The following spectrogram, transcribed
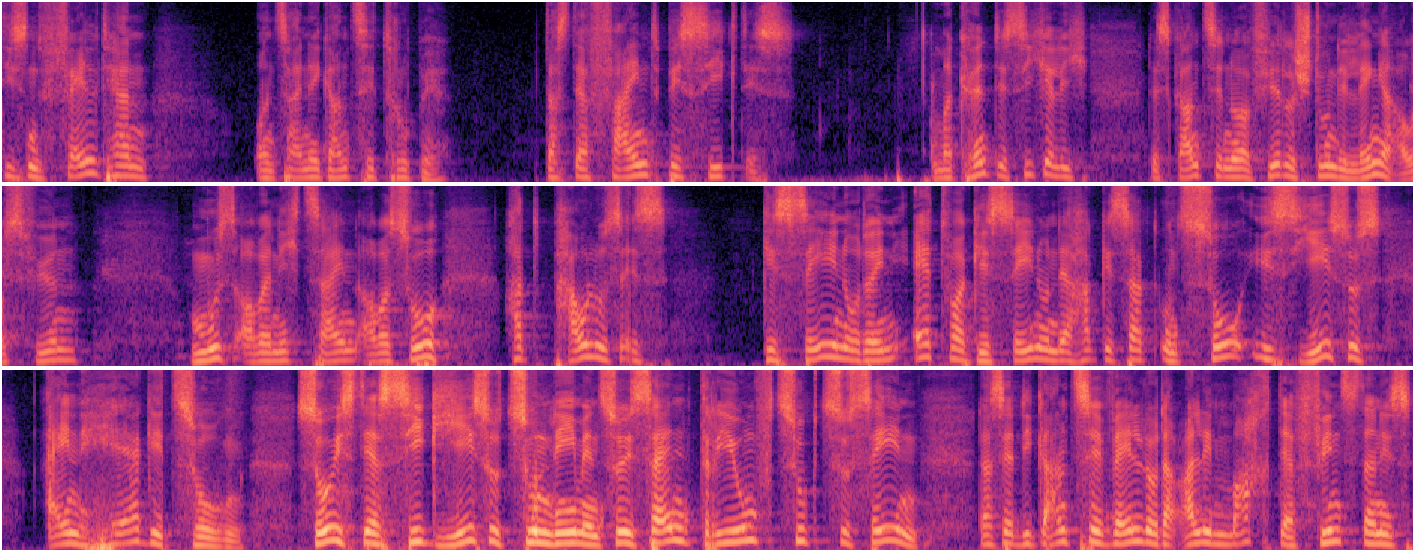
diesen Feldherrn und seine ganze Truppe, dass der Feind besiegt ist. Man könnte sicherlich das Ganze nur eine Viertelstunde länger ausführen, muss aber nicht sein. Aber so hat Paulus es gesehen oder in etwa gesehen und er hat gesagt, und so ist Jesus einhergezogen. So ist der Sieg Jesu zu nehmen, so ist sein Triumphzug zu sehen, dass er die ganze Welt oder alle Macht der Finsternis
